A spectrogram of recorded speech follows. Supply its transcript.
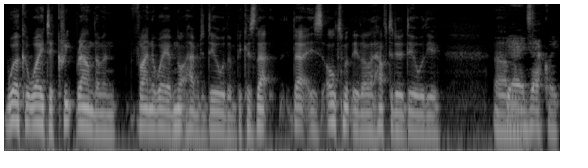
work a way to creep round them and find a way of not having to deal with them because that that is ultimately they'll have to do a deal with you. Um, yeah, exactly.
